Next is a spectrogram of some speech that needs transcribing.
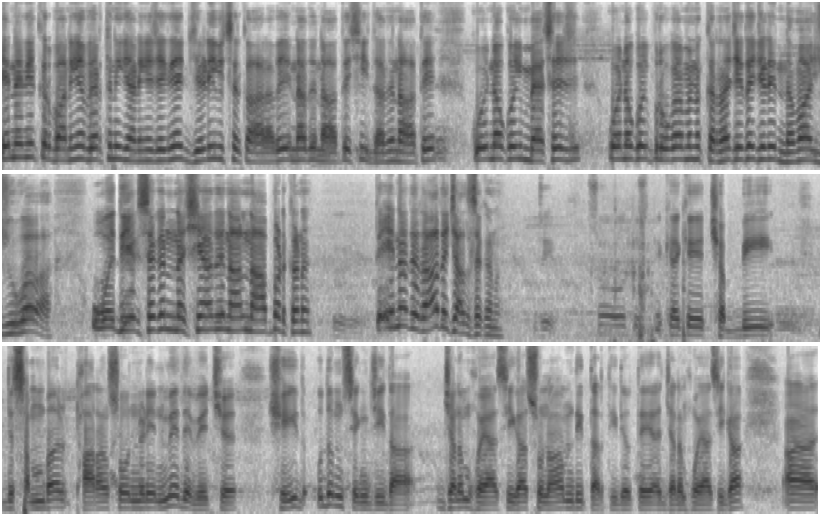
ਇਹਨਾਂ ਦੀਆਂ ਕੁਰਬਾਨੀਆਂ ਵਿਅਰਥ ਨਹੀਂ ਜਾਣੀਆਂ ਚਾਹੀਦੀਆਂ, ਜਿਹੜੀ ਵੀ ਸਰਕਾਰ ਆਵੇ ਇਹਨਾਂ ਦੇ ਨਾਂ ਤੇ, ਸ਼ਹੀਦਾਂ ਦੇ ਨਾਂ ਤੇ ਕੋਈ ਨਾ ਕੋਈ ਮੈਸੇਜ ਕੋਈ ਨਾ ਕੋਈ ਪ੍ਰੋਗਰਾਮ ਇਹਨਾਂ ਕਰਨਾ ਚਾਹੀਦਾ, ਜਿਹੜੇ ਨਵਾਂ ਯੁਵਾ ਵਾ, ਉਹ ਇਹ ਦੇਖ ਸਕਣ, ਨਸ਼ਿਆਂ ਦੇ ਨਾਲ ਨਾ ਭਟਕਣ ਤੇ ਇਹਨਾਂ ਦੇ ਰਾਹ ਤੇ ਚੱਲ ਸਕਣ। ਜੀ, ਸੋ ਤੁਸੀਂ ਦੇਖਿਆ ਕਿ 26 ਦਸੰਬਰ 1899 ਦੇ ਵਿੱਚ ਸ਼ਹੀਦ ਉਦਮ ਸਿੰਘ ਜੀ ਦਾ ਜਨਮ ਹੋਇਆ ਸੀਗਾ ਸੁਨਾਮ ਦੀ ਧਰਤੀ ਦੇ ਉੱਤੇ ਜਨਮ ਹੋਇਆ ਸੀਗਾ। ਅ,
